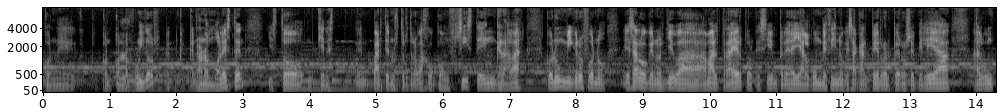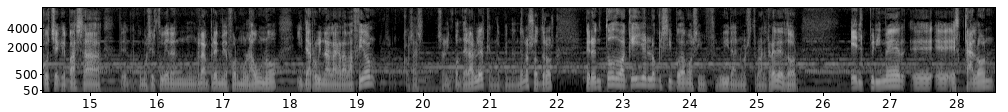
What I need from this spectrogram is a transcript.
con, eh, con, los ruidos, que, no nos molesten. Y esto, quienes en parte nuestro trabajo consiste en grabar con un micrófono, es algo que nos lleva a mal traer, porque siempre hay algún vecino que saca al perro, el perro se pelea, algún coche que pasa como si estuviera en un gran premio de Fórmula 1 y te arruina la grabación. Cosas son imponderables que no dependen de nosotros, pero en todo aquello en lo que sí podamos influir a nuestro alrededor el primer eh, eh, escalón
